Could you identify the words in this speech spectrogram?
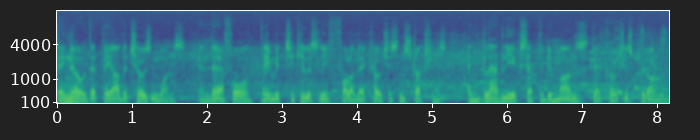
They know that they are the chosen ones, and therefore they meticulously follow their coach's instructions and gladly accept the demands their coaches put on them.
